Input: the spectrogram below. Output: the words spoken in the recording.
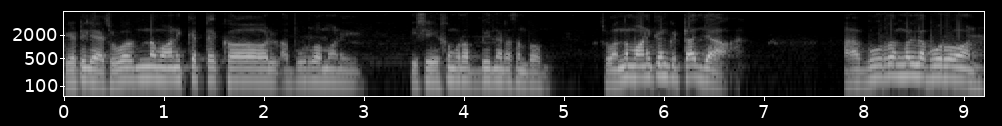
കേട്ടില്ല? ചുവന്ന മാണിക്കത്തെക്കാൾ അപൂർവമാണ് ഈ ഷെയ്ഖ് മുറബി എന്ന സംഭവം. ചുവന്ന മാണിക്കം കിട്ടാനില്ല. അപൂർവങ്ങളിൽ അപൂർവമാണ്.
